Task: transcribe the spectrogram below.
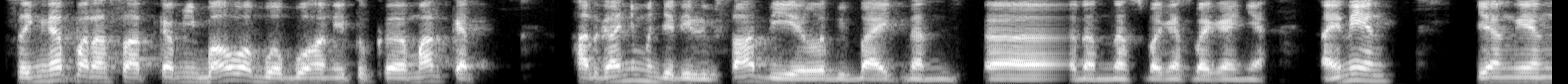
sehingga pada saat kami bawa buah-buahan itu ke market, harganya menjadi lebih stabil, lebih baik dan uh, dan, dan sebagainya sebagainya. Nah ini yang yang yang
